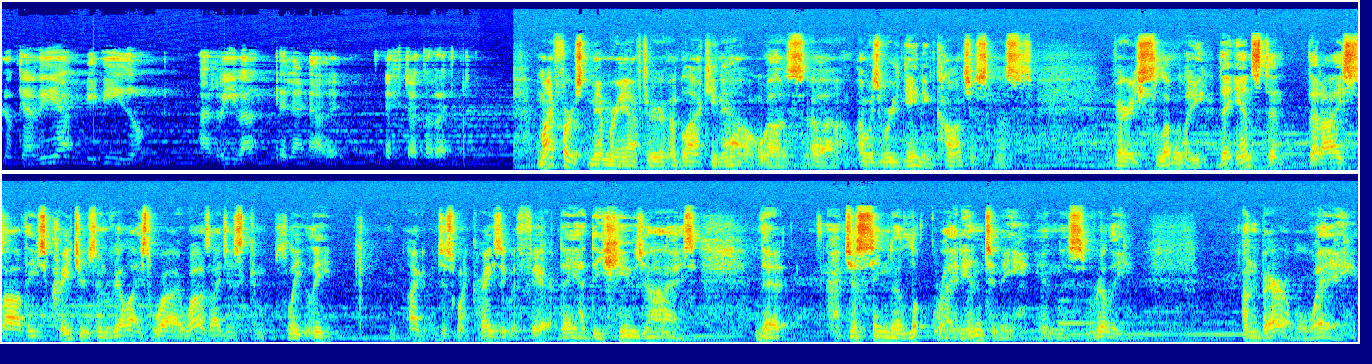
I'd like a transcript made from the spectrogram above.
lo que había vivido arriba de la nave extraterrestre. My first memory after a blacking out was uh, I was regaining consciousness very slowly. The instant that I saw these creatures and realized where I was, I just completely, I just went crazy with fear. They had these huge eyes that just seemed to look right into me in this really unbearable way.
